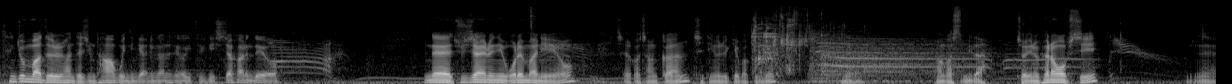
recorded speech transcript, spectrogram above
생존마들한테 지금 당하고 있는 게 아닌가 하는 생각이 들기 시작하는데요. 네, 주시아이누님 오랜만이에요. 제가 잠깐 채팅을 늦게 봤군요. 네, 반갑습니다. 저희는 변함없이 네,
